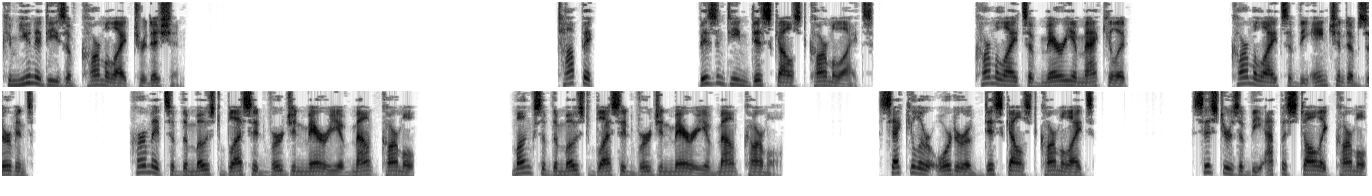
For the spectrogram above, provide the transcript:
Communities of Carmelite tradition Topic. Byzantine Discalced Carmelites Carmelites of Mary Immaculate Carmelites of the Ancient Observance Hermits of the Most Blessed Virgin Mary of Mount Carmel Monks of the Most Blessed Virgin Mary of Mount Carmel. Secular Order of Discalced Carmelites Sisters of the Apostolic Carmel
